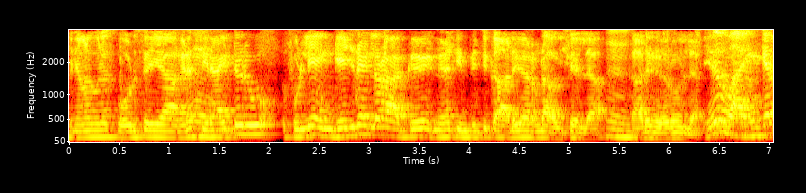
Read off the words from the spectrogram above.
പിന്നെ നമ്മളെ സ്പോർട്സ് ചെയ്യാ അങ്ങനെ സ്ഥിരമായിട്ട് ഒരു ഫുള്ളി എൻഗേജ്ഡ് ആയിട്ടുള്ള ഒരാൾക്ക് ഇങ്ങനെ ചിന്തിച്ച് കാട് കയറേണ്ട ആവശ്യമില്ല. കാട് കയറൂല ഇത് ഭയങ്കര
